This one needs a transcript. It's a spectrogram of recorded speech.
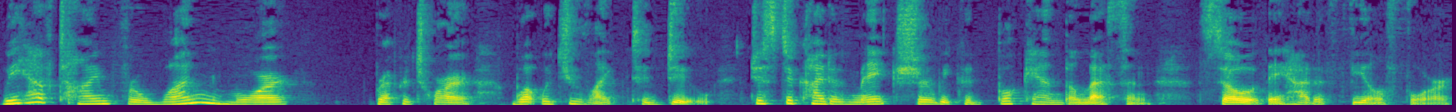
We have time for one more repertoire. What would you like to do? just to kind of make sure we could bookend the lesson so they had a feel for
